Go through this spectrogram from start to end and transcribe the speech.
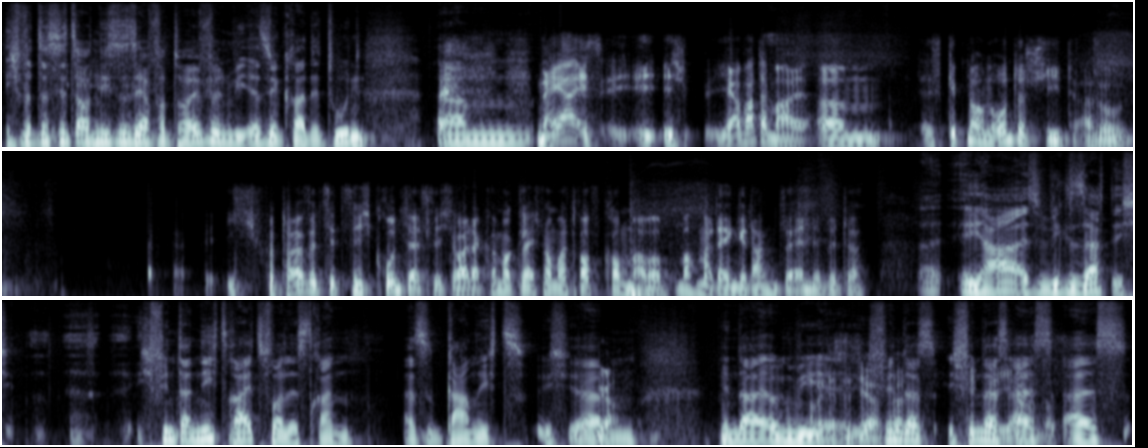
ich würde das jetzt auch nicht so sehr verteufeln, wie ihr es hier gerade tut. Ähm, naja, es, ich, ich, ja, warte mal. Ähm, es gibt noch einen Unterschied. Also ich verteufel es jetzt nicht grundsätzlich, weil da können wir gleich nochmal drauf kommen, aber mach mal deinen Gedanken zu Ende, bitte. Äh, ja, also wie gesagt, ich, ich finde da nichts Reizvolles dran. Also gar nichts. Ich ähm, ja. bin da irgendwie, ja ich finde das, ich find das als, als,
